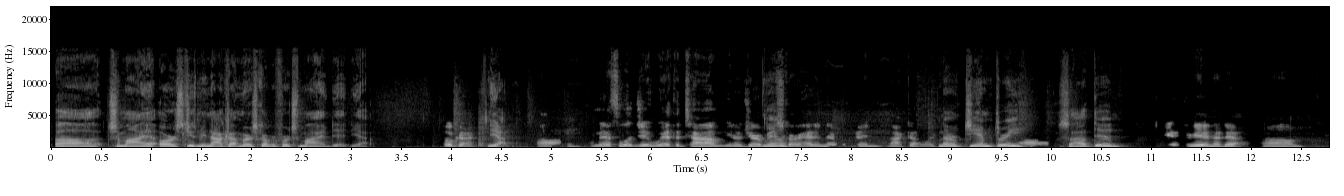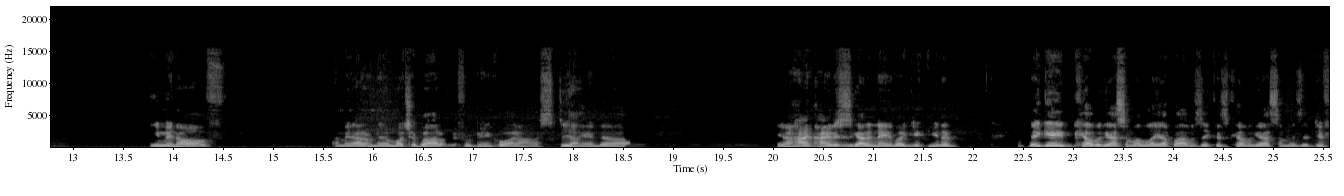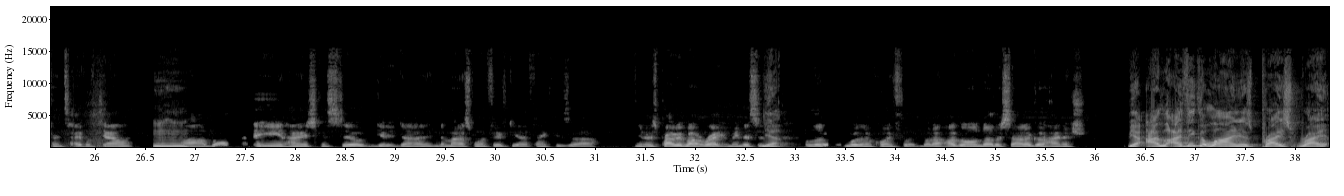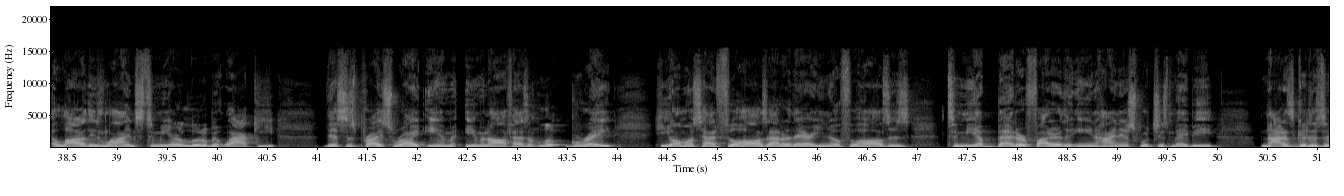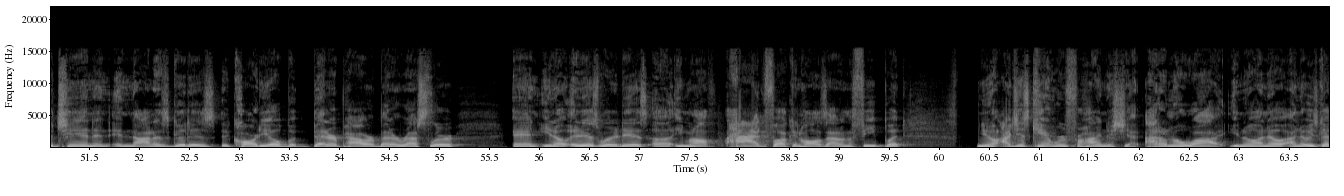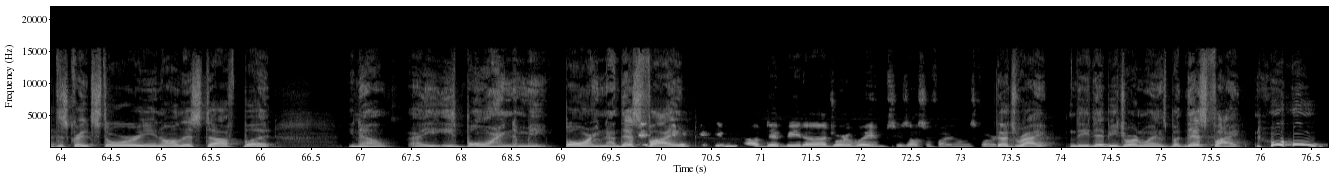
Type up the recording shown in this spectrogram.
uh Chimaev, or excuse me, knocked out Meerschaert before Chimaev did. Yeah. Okay. Yeah. Um, I mean, that's a legit. Way at the time, you know, Jared yeah. Meerschaert had never been knocked out like no, that. No, GM3. Um, Solid dude. Yeah, no doubt. Um, Imavov, I mean, I don't know much about him, if we're being quite honest. Yeah. And, uh, you know, Heinisch has got a name. Like, you, you know, they gave Kelvin Gastelum a layup, obviously, because Kelvin Gastelum is a different type of talent. Mm-hmm. Uh, but I think Ian Heinisch can still get it done. Think the minus 150, I think, is, uh, you know, it's probably about right. I mean, this is yeah. a little more than a coin flip, but I'll, go on the other side. I'll go Heinisch. Yeah, I, I think the line is priced right. A lot of these lines to me are a little bit wacky. This is priced right. Imavov hasn't looked great. He almost had Phil Hawes out of there. You know, Phil Hawes is to me a better fighter than Ian Heinisch, which is maybe not as good as a chin and, and not as good as cardio, but better power, better wrestler. And, you know, it is what it is. Uh, Imavov had fucking Hawes out on the feet, but, you know, I just can't root for Heinisch yet. I don't know why. You know, I know I know he's got this great story and all this stuff, but, you know, he's boring to me. Boring. Now this fight, Uh, did beat uh, Jordan Williams, who's also fighting on this card. that's right. He did beat Jordan Williams, but this fight, whoo-hoo,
